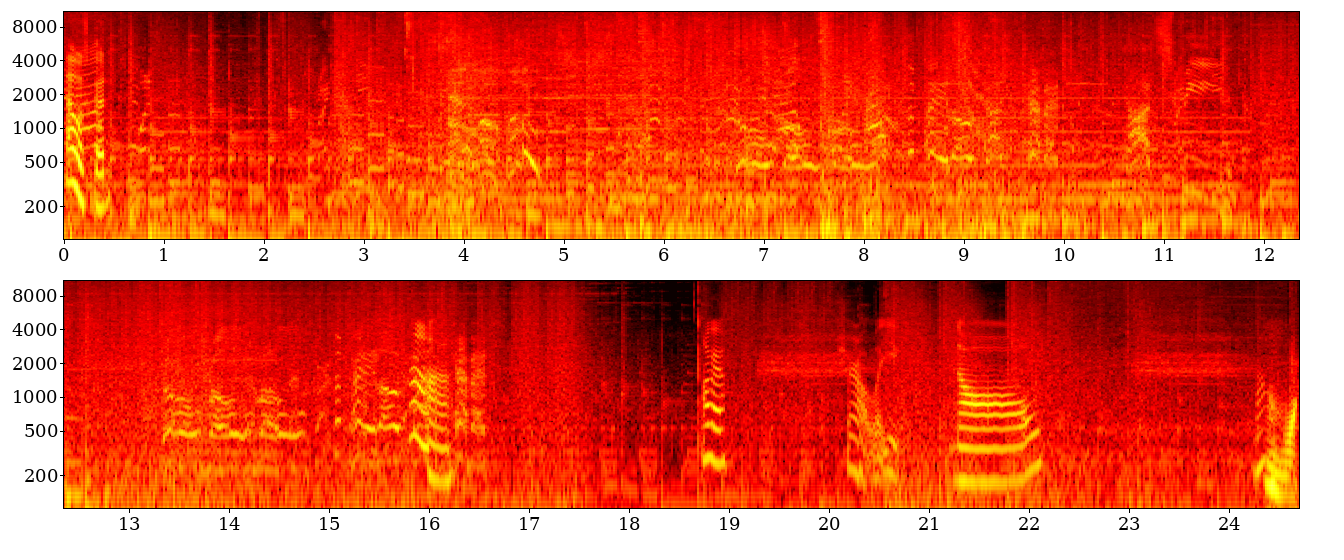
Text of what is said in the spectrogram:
That was good. Godspeed! Roll, roll, roll! The payload, Huh. goddammit! Okay. Sure, I'll let you. No. No. Mm.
